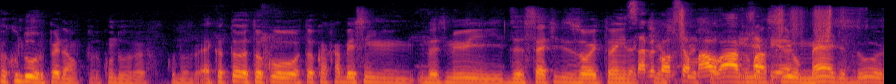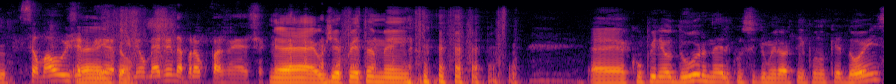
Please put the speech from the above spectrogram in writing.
Foi com duro, perdão, com duro, com duro. É que eu tô, eu tô, com, eu tô com a cabeça em, em 2017, 18 ainda. Sabe qual é o seu mal? Suave, macio, médio, duro. Seu mal é o GP, é, então. pneu médio ainda é branco pra gente. É, o GP também. é, com pneu duro, né, ele conseguiu o melhor tempo no Q2.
